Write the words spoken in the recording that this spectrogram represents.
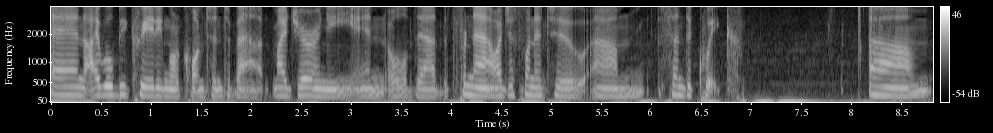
And I will be creating more content about my journey and all of that. But for now, I just wanted to um, send a quick um,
